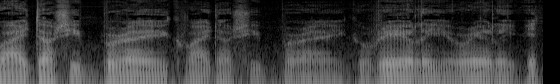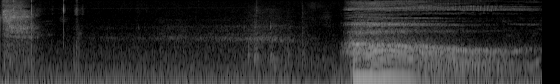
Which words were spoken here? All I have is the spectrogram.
Why does he brake? Why does he brake? Really, really, it's... Oh...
